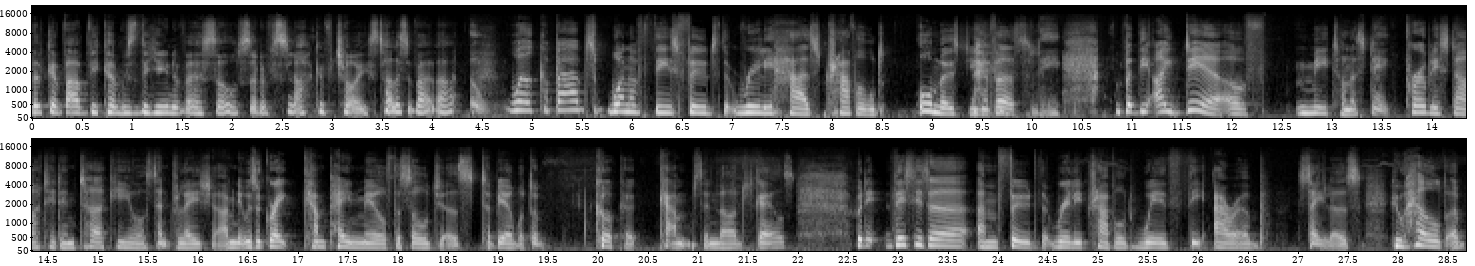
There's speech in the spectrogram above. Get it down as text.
the kebab becomes the universal sort of snack of choice. Tell us about that. Well, kebab's one of these foods that really has travelled almost universally. but the idea of meat on a stick probably started in Turkey or Central Asia. I mean, it was a great campaign meal for soldiers to be able to cook at camps in large scales. But it, this is a um, food that really travelled with the Arab sailors who held a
